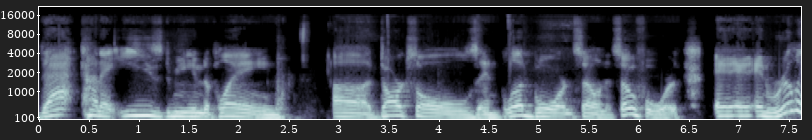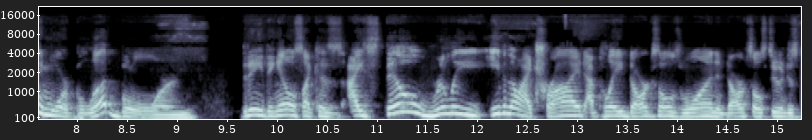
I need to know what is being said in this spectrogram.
that kind of eased me into playing uh, Dark Souls and Bloodborne, so on and so forth, and, and, really more Bloodborne than anything else. Like, because I still really, even though I tried, I played Dark Souls one and Dark Souls two, and just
